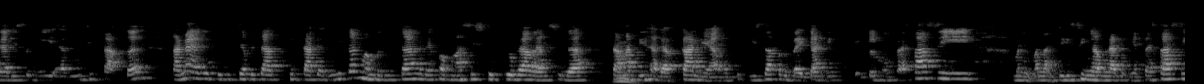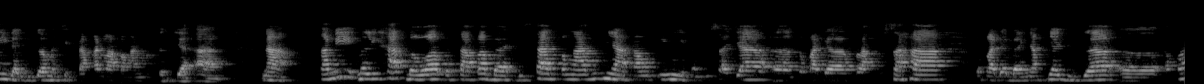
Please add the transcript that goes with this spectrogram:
dari segi RUU Ciptaker, karena RUU Ciptaker ini kan memberikan reformasi struktural yang sudah sangat hmm. diharapkan ya untuk bisa perbaikan iklim investasi, jadi sehingga menarik investasi dan juga menciptakan lapangan pekerjaan. Nah, kami melihat bahwa betapa besar pengaruhnya tahun ini tentu saja uh, kepada pelaku usaha, kepada banyaknya juga uh, apa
